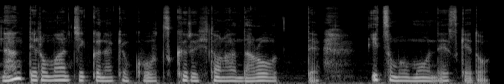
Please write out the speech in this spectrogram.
なんてロマンチックな曲を作る人なんだろうっていつも思うんですけど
